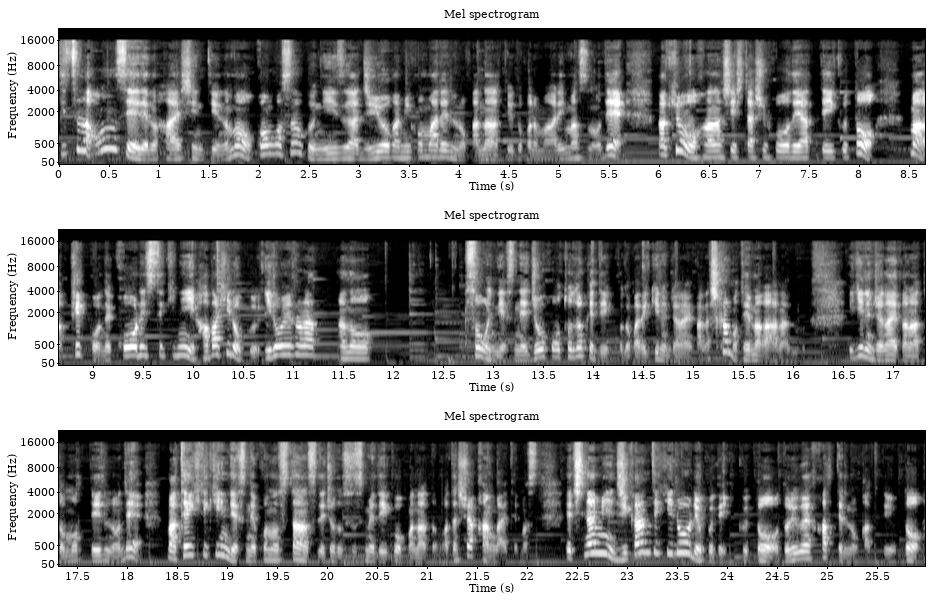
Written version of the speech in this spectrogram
実は音声での配信っていうのも、今後すごくニーズが、需要が見込まれるのかなっていうところもありますので、まあ、今日お話しした手法でやっていくと、まあ、結構ね、効率的に幅広く、いろいろな、あの、層にですね、情報を届けていくことができるんじゃないかな。しかも手間がなくできるんじゃないかなと思っているので、まあ定期的にですね、このスタンスでちょっと進めていこうかなと私は考えています。でちなみに時間的労力でいくと、どれぐらいかかってるのかっていうと、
